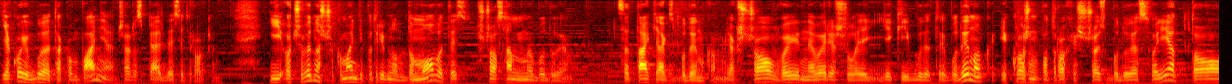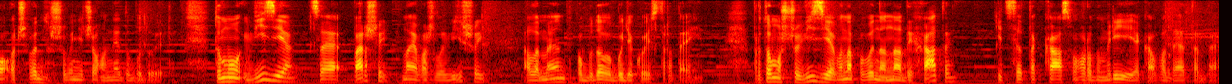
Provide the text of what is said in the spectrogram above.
якою буде та компанія через 5-10 років? І очевидно, що команді потрібно домовитись, що саме ми будуємо. Це так, як з будинком. Якщо ви не вирішили, який буде той будинок, і кожен потрохи щось будує своє, то очевидно, що ви нічого не добудуєте. Тому візія це перший найважливіший елемент побудови будь-якої стратегії. При тому, що візія вона повинна надихати, і це така свого роду мрія, яка веде тебе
